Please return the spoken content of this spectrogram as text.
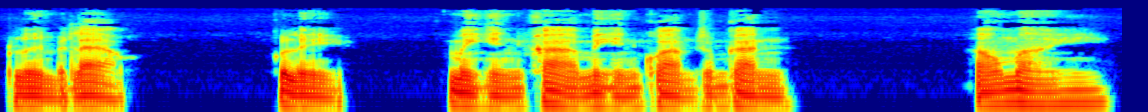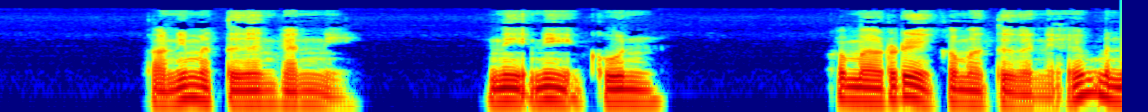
เพลินไปแล้ว ก็เลยไม่เห็นค่าไม่เห็นความสำคัญ เอาไหม ตอนนี้มาเตือนกันนี่ นี่นี่คุณก็มาเรียกก็มาเตือนเนี่ยเอ้ยมัน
